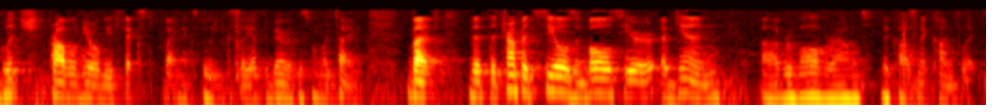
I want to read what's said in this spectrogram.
glitch problem here will be fixed by next week, so you have to bear with this one more time. But that the trumpet, seals, and bowls here again uh, revolve around the cosmic conflict.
